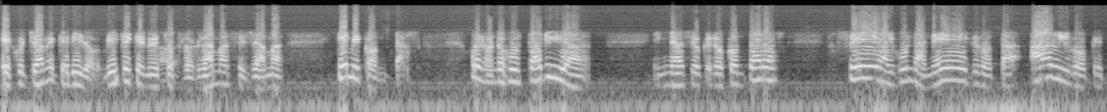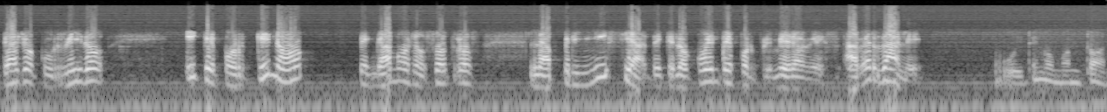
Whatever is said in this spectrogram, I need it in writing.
escúchame querido, viste que nuestro programa se llama ¿Qué me contás? Bueno, nos gustaría, Ignacio, que nos contaras, alguna anécdota, algo que te haya ocurrido y que, ¿por qué no?, tengamos nosotros la primicia de que lo cuentes por primera vez. A ver, dale. Uy, tengo un montón.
